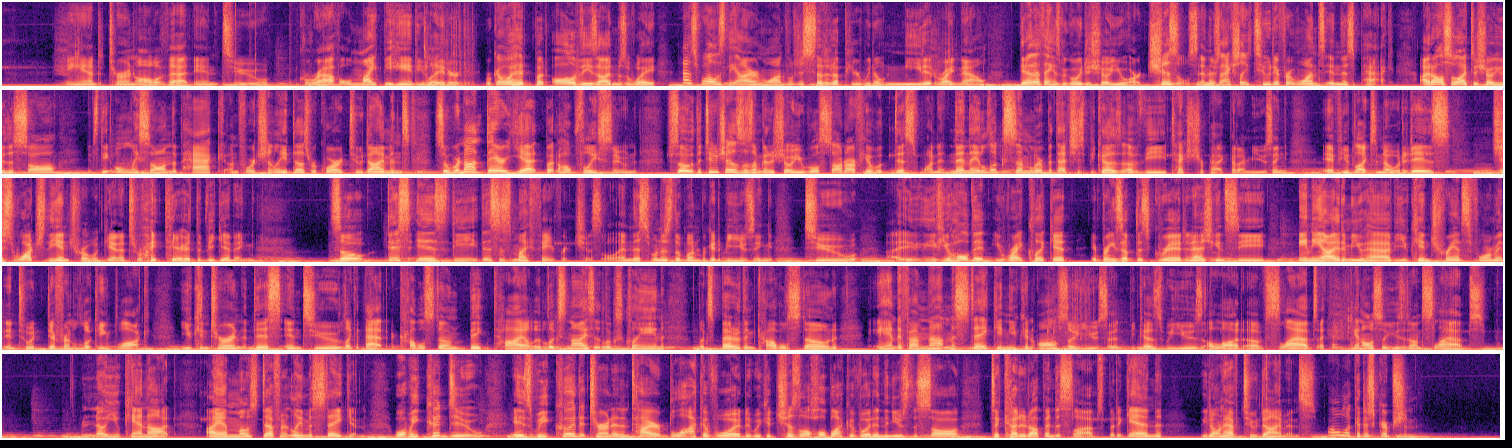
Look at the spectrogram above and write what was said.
and turn all of that into gravel. Might be handy later. We're going to go ahead and put all of these items away, as well as the iron wand. We'll just set it up here. We don't need it right now. The other things I'm going to show you are chisels, and there's actually two different ones in this pack. I'd also like to show you the saw. It's the only saw in the pack. Unfortunately, it does require two diamonds, so we're not there yet, but hopefully soon. So the two chisels I'm going to show you, we'll start off here with this one, and then they look similar, but that's just because of the texture pack that I'm using. If you'd like to know what it is, just watch the intro again. It's right there at the beginning. So this is the this is my favorite chisel, and this one is the one we're going to be using to. Uh, if you hold it, you right click it, it brings up this grid, and as you can see, any item you have, you can transform it into a different looking block. You can turn this into look at that, a cobblestone big tile. It looks nice, it looks clean, looks better than cobblestone. And if I'm not mistaken, you can also use it because we use a lot of slabs. I think you can also use it on slabs. No, you cannot. I am most definitely mistaken. What we could do is we could turn an entire block of wood, we could chisel a whole block of wood and then use the saw to cut it up into slabs, but again, we don't have two diamonds. Oh, look, a description.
